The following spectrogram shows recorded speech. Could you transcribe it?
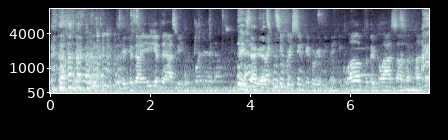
Because I, you have to ask, are you recording right now? Yeah, exactly. Right, That's 'cause see, pretty soon people are gonna be making love with their glass on, but honey.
